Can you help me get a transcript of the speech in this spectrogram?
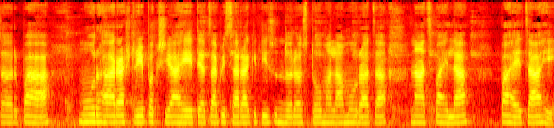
तर पहा मोर हा राष्ट्रीय पक्षी आहे. त्याचा पिसारा किती सुंदर असतो. मला मोराचा नाच पाहायला पाहायचा आहे.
